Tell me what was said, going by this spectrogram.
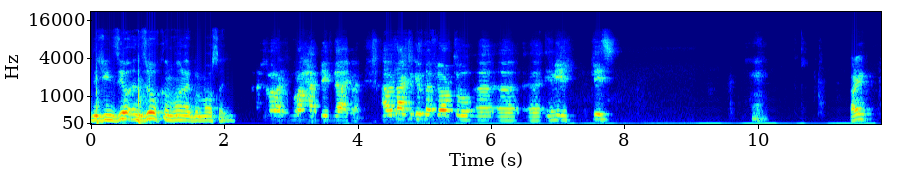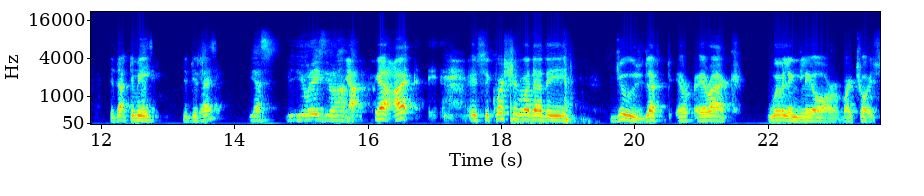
نجي نزو- نزوركم هنا بالموصل. أشكرك. مرحب بك دائما. I would like to give the floor to uh, uh, uh, Emil, please. Sorry, is that to me? Did you Yes. say? Yes, you raised your hand. Yeah, yeah. I. It's the question whether the Jews left Ir- Iraq willingly or by choice.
